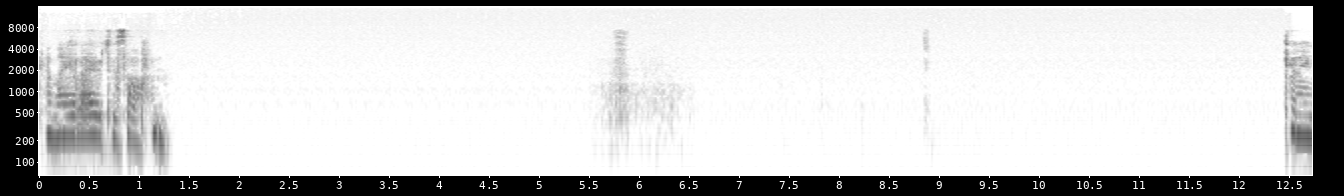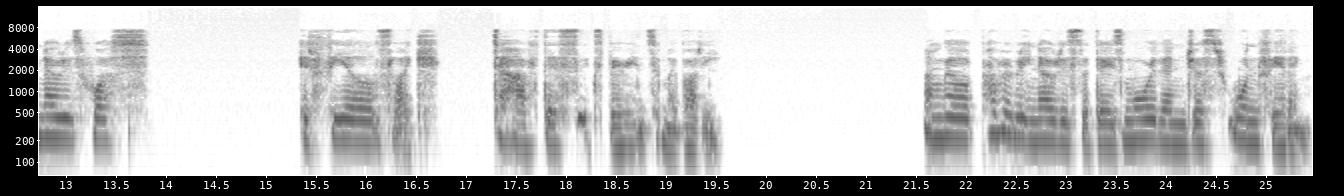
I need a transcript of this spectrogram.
can I allow it to soften? Notice what it feels like to have this experience in my body. And we'll probably notice that there's more than just one feeling.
